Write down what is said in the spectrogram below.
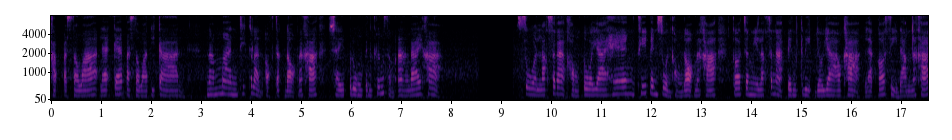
ขับปัสสาวะและแก้ปัสสาวะพิการ น้ำมันที่กลั่นออกจากดอกนะคะ ใช้ปรุงเป็นเครื่องสำอางได้ค่ะ ส่วนลักษณะของตัวยาแห้งที่เป็นส่วนของดอกนะคะ ก็จะมีลักษณะเป็นกลีบยาวๆค่ะ และก็สีดำนะคะ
